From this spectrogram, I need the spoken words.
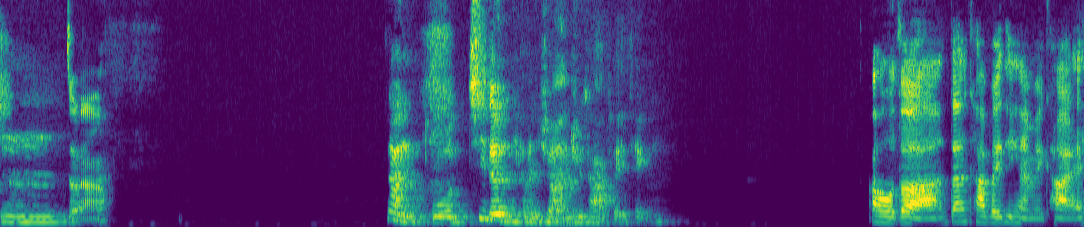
嗯，对啊。那我记得你很喜欢去咖啡厅。哦，对啊，但是咖啡厅还没开，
